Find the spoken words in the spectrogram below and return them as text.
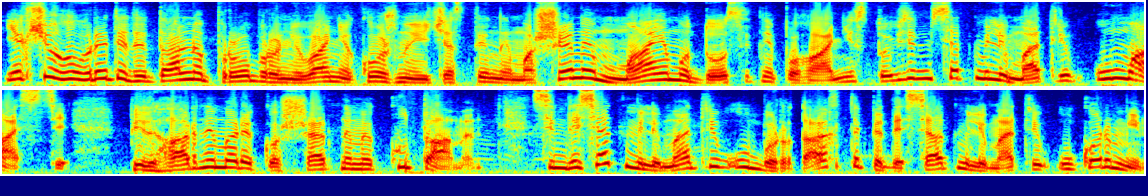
Якщо говорити детально про бронювання кожної частини машини, маємо досить непогані 180 мм у масті під гарними рикошетними кутами, 70 мм у бортах та 50 мм у кормі.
